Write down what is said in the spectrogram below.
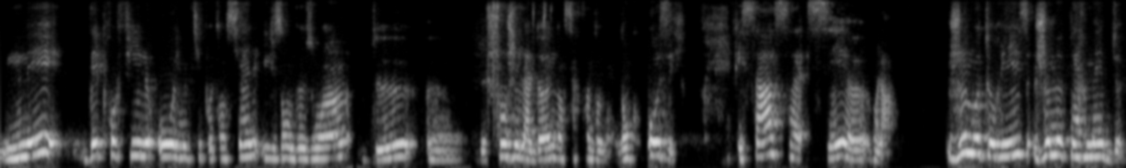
mais des profils hauts et multipotentiels, ils ont besoin de, de, changer la donne dans certains domaines. Donc, oser. Et ça, c'est, voilà, je m'autorise, je me permets de.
